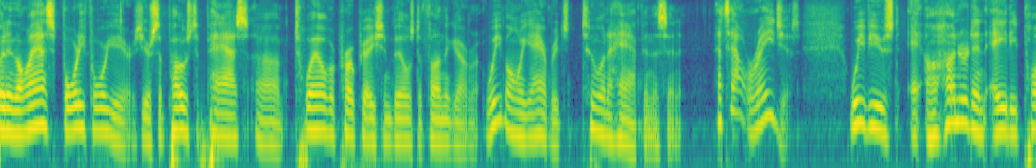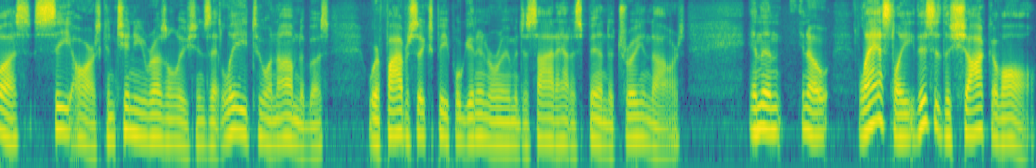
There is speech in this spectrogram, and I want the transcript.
But in the last 44 years, you're supposed to pass uh, 12 appropriation bills to fund the government. We've only averaged two and a half in the Senate. That's outrageous. We've used 180 plus CRs, continuing resolutions, that lead to an omnibus where five or six people get in a room and decide how to spend a trillion dollars. And then, you know, lastly, this is the shock of all.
